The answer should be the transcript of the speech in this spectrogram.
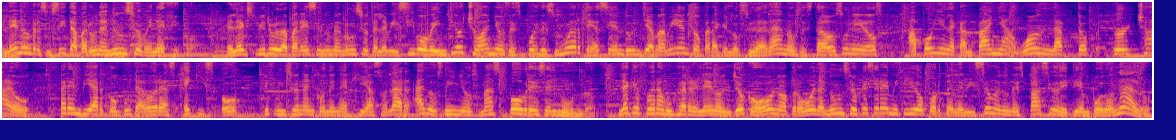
Lennon resucita para un anuncio benéfico. El ex Beatle aparece en un anuncio televisivo 28 años después de su muerte, haciendo un llamamiento para que los ciudadanos de Estados Unidos apoyen la campaña One Laptop Per Child para enviar computadoras XO que funcionan con energía solar a los niños más pobres del mundo. La que fuera mujer de Lennon, Yoko Ono, aprobó el anuncio que será emitido por televisión en un espacio de tiempo donado.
